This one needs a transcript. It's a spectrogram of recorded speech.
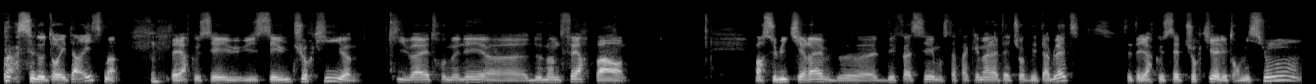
pincée d'autoritarisme. C'est-à-dire que c'est une Turquie qui va être menée de main de fer par par celui qui rêve d'effacer Mustafa Kemal Atatürk des tablettes. C'est-à-dire que cette Turquie, elle est en mission.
